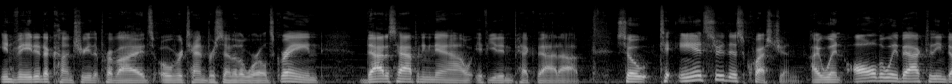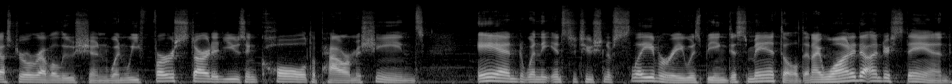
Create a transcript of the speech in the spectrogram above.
invaded a country that provides over 10% of the world's grain. That is happening now if you didn't pick that up. So, to answer this question, I went all the way back to the Industrial Revolution when we first started using coal to power machines and when the institution of slavery was being dismantled. And I wanted to understand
